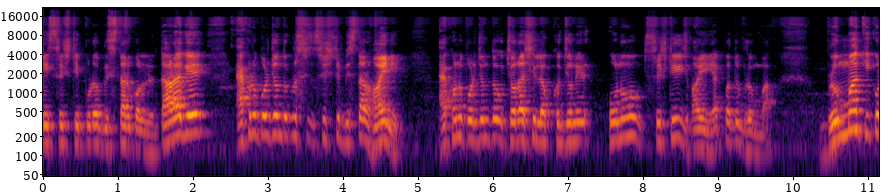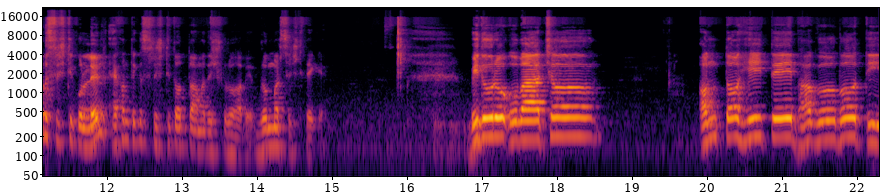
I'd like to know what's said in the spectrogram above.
এই সৃষ্টি পুরো বিস্তার করলেন। তার আগে এখনও পর্যন্ত কোনো সৃষ্টি বিস্তার হয়নি। এখনও পর্যন্ত চৌরাশি লক্ষ জনের কোনো সৃষ্টি হয়নি, একমাত্র ব্রহ্মা। ব্রহ্মা কি করে সৃষ্টি করলেন, এখন থেকে সৃষ্টি তত্ত্ব আমাদের শুরু হবে, ব্রহ্মার সৃষ্টি থেকে। বিদুর উবাচ, অন্তহিতে ভগবতী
